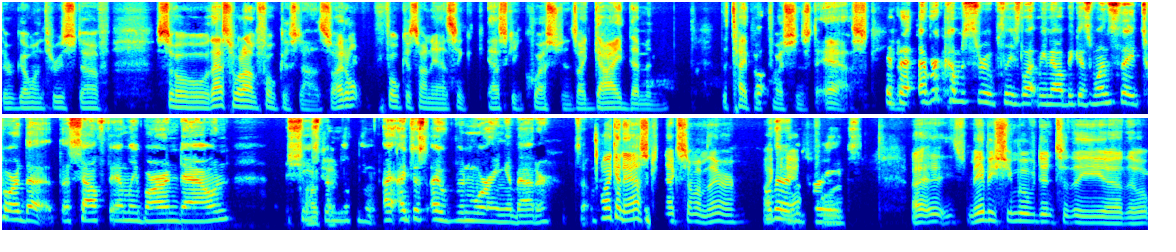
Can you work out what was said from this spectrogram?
they're going through stuff. So that's what I'm focused on. So I don't focus on asking asking questions. I guide them in the type of questions to ask. if know. that ever comes through, please let me know because once they tore the the South family barn down, she's Okay. been looking. I, I just I've been worrying about her. So I can ask next time I'm there. I oh, can that'd ask for her. Uh, maybe she moved into the uh, the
